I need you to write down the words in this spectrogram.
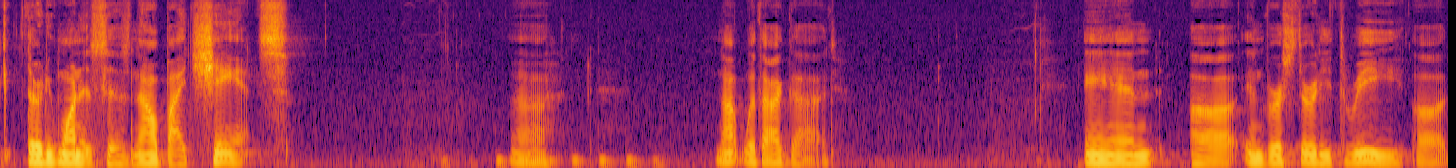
31, it says, Now by chance, uh, not with our God. And uh, in verse 33, uh,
